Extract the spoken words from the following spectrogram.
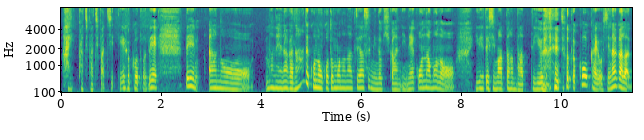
はい、パチパチパチっていうことでであのもうねなんかなんでこの子供の夏休みの期間にねこんなものを入れてしまったんだっていうね ちょっと後悔をしながら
